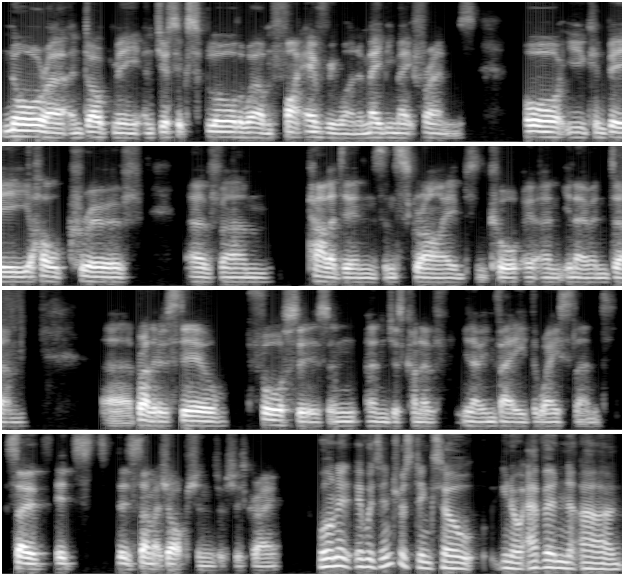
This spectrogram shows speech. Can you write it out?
Nora and Dogmeat and just explore the world and fight everyone and maybe make friends, or you can be a whole crew of of um, paladins and scribes and court and you know and um, uh, Brotherhood of Steel forces and and just kind of you know invade the wasteland. So it's there's so much options, which is great. Well, and it, it was interesting. So you know, Evan uh,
